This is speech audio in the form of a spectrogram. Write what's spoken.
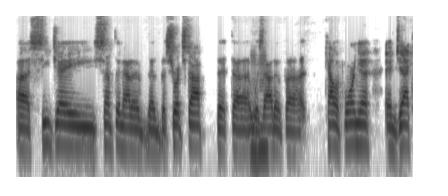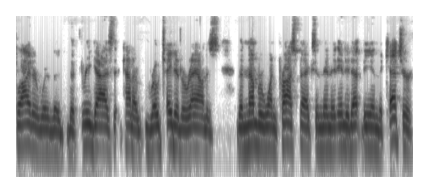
uh, C.J. something out of the, the shortstop that uh, was Mhm. out of uh, California, and Jack Leiter were the the three guys that kind of rotated around as the number one prospects, and then it ended up being the catcher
